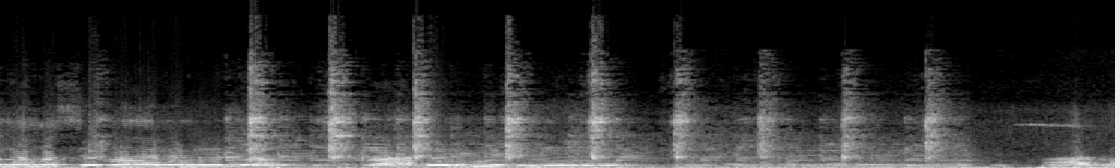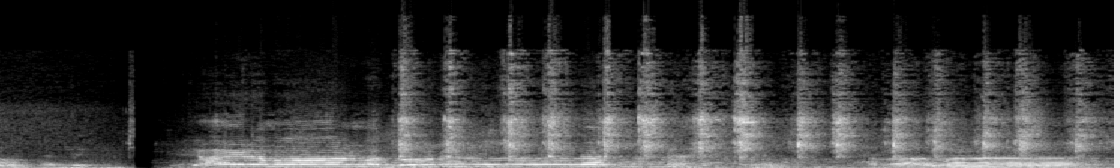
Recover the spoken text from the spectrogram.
నమ శివాయ నీలో ప్రార్థించుకుని మార్గం తల్లి జయ రమాణ రామ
